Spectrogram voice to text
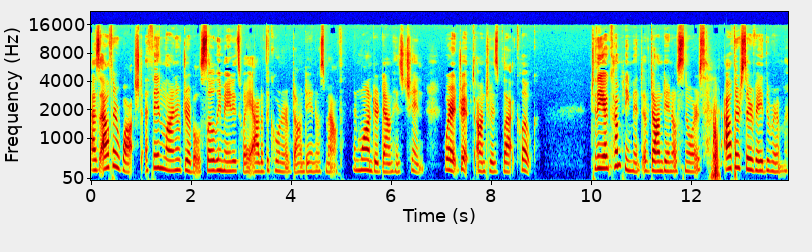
As Alther watched, a thin line of dribble slowly made its way out of the corner of Dom Daniel's mouth and wandered down his chin, where it dripped onto his black cloak. To the accompaniment of Dom Daniel's snores, Alther surveyed the room.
